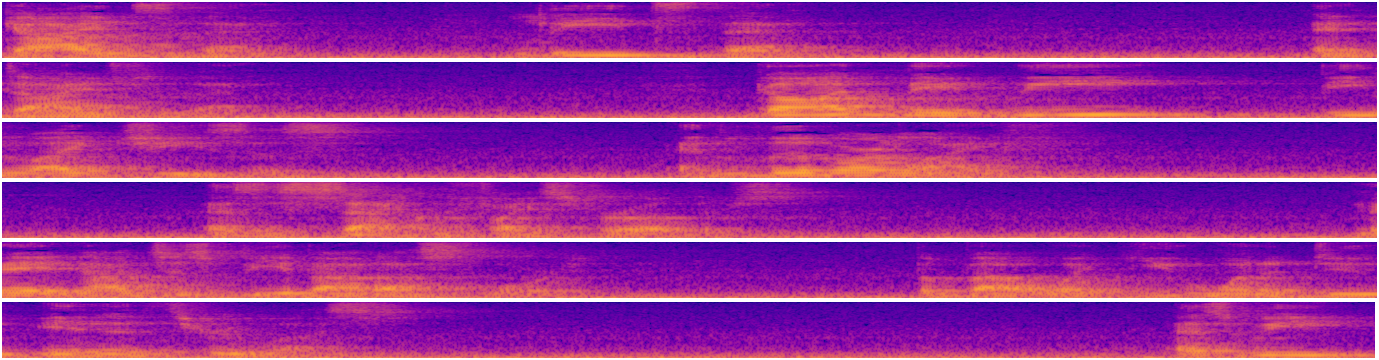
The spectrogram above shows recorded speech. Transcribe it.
guides them, leads them, and died for them. God, may we be like Jesus and live our life as a sacrifice for others. May it not just be about us, Lord, but about what you want to do in and through us. As we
